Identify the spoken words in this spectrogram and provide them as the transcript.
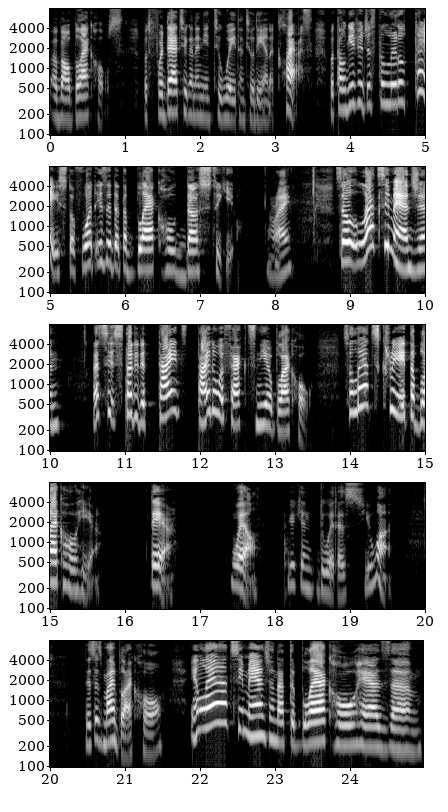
about, black holes, but for that you're going to need to wait until the end of class. But I'll give you just a little taste of what is it that a black hole does to you. All right? So let's imagine, let's study the tides, tidal effects near a black hole. So let's create a black hole here. There. Well, you can do it as you want. This is my black hole. And let's imagine that the black hole has um,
